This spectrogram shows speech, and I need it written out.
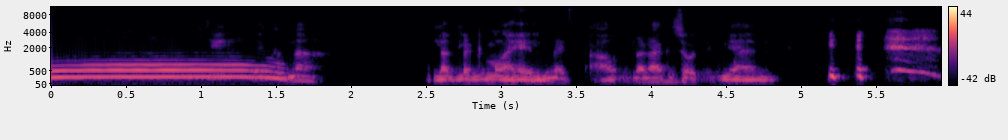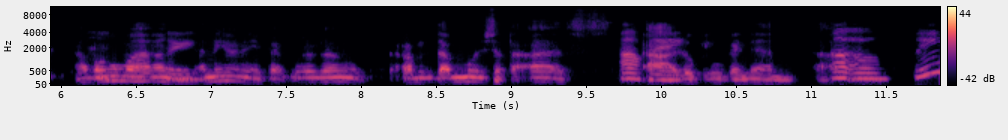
Oh. Ito na. Laglag yung mga helmet. Out na natin suotin yan. Habang Okay. umahangin, ano yun eh, talagang ramdam mo sa taas. Okay. Aalog yung ganyan. Oo. Eh,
